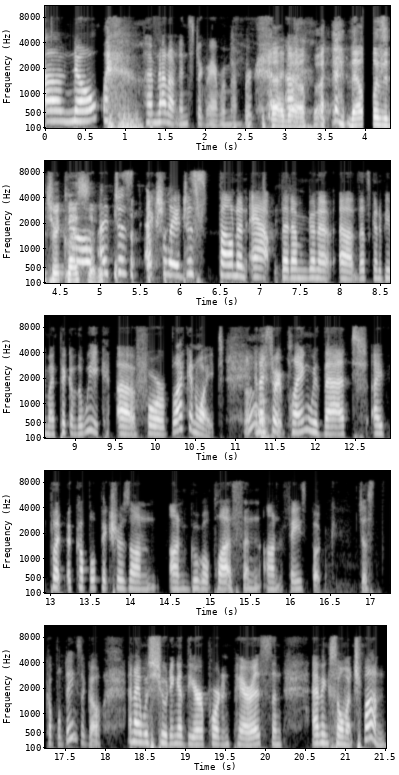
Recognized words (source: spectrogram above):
um, no, I'm not on Instagram. Remember? I know that was a trick question. No, I just actually I just found an app that I'm gonna uh, that's gonna be my pick of the week uh, for black and white, and I Oh. started playing with that. I put a couple pictures on on Google Plus and on Facebook just a couple days ago, and I was shooting at the airport in Paris and having so much fun.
